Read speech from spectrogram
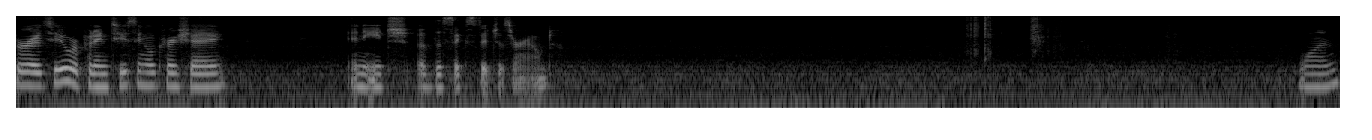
For row two, we're putting two single crochet in each of the six stitches around. One,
